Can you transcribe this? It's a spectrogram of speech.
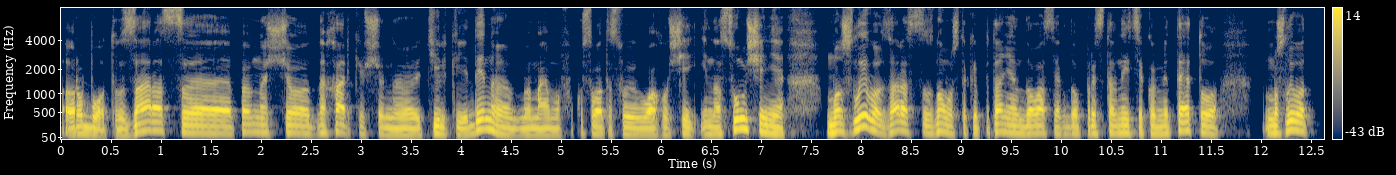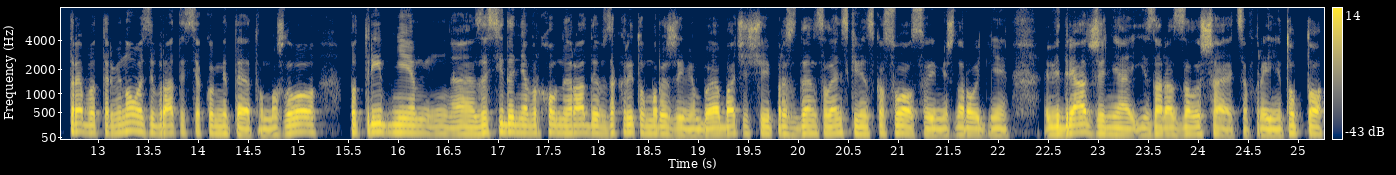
роботу. Зараз е, певно, що на Харківщину тільки єдиною ми маємо фокусувати свою увагу ще і на Сумщині. Можливо, зараз знову ж таки питання до вас, як до представниці комітету. Можливо, треба терміново зібратися комітетом. Можливо, потрібні е, засідання Верховної Ради в закритому режимі. Бо я бачу, що і президент Зеленський він скасував свої міжнародні відрядження і зараз залишається в країні. Тобто,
